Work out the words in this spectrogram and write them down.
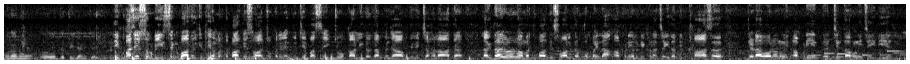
ਉਹਨਾਂ ਨੂੰ ਦਿੱਤੀ ਜਾਣੀ ਚਾਹੀਦੀ। ਇੱਕ ਪਾਸੇ ਸੁਖਬੀਰ ਸਿੰਘ ਬਾਦਲ ਜਿੱਥੇ ਅੰਮ੍ਰਿਤਪਾਲ ਤੇ ਸਵਾਲ ਚੁੱਕ ਰਹੇ ਨੇ ਦੂਜੇ ਪਾਸੇ ਜੋ ਅਕਾਲੀ ਦਲ ਦਾ ਪੰਜਾਬ ਦੇ ਵਿੱਚ ਹਾਲਾਤ ਹੈ ਲੱਗਦਾ ਹੈ ਉਹਨਾਂ ਨੂੰ ਅੰਮ੍ਰਿਤਪਾਲ ਤੇ ਸਵਾਲ ਕਰਨ ਤੋਂ ਪਹਿਲਾਂ ਆਪਣੇ ਵੱਲ ਵੇਖਣਾ ਚਾਹੀਦਾ ਤੇ ਖਾਸ ਜਿਹੜਾ ਵਾ ਉਹਨਾਂ ਨੂੰ ਆਪਣੀ ਚਿੰਤਾ ਹੋਣੀ ਚਾਹੀਦੀ ਹੈ ਜੀ।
